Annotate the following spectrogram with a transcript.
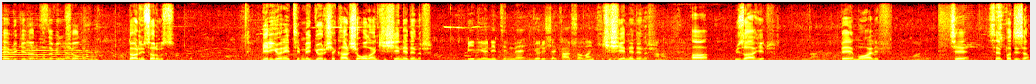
Tebrik ediyorum. Bunu da bilmiş oldun. Dördüncü sorumuz. Bir yönetim ve görüşe karşı olan kişiye ne denir? Bir yönetim ve görüşe karşı olan kişi. Kişiye ne denir? Ana. A. Müzahir B. Muhalif Muhalif. C. Sempatizan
